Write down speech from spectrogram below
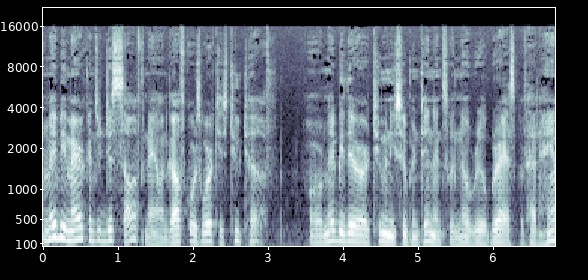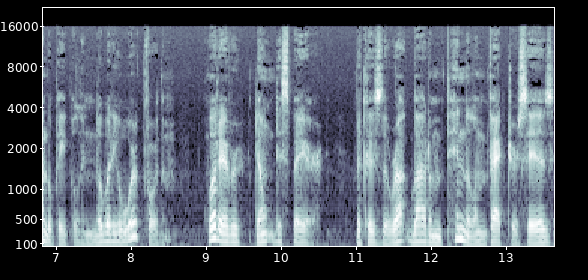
Or maybe Americans are just soft now and golf course work is too tough. Or maybe there are too many superintendents with no real grasp of how to handle people and nobody will work for them. Whatever, don't despair because the rock bottom pendulum factor says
